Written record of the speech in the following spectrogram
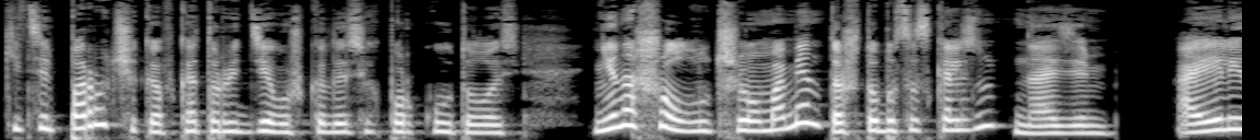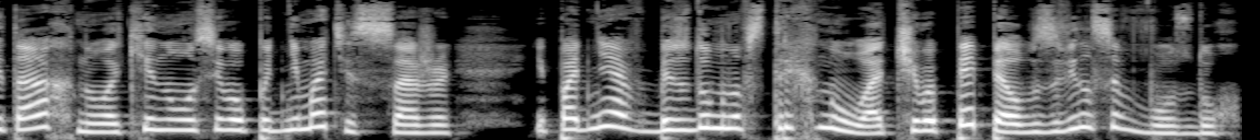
Китель поручика, в который девушка до сих пор куталась, не нашел лучшего момента, чтобы соскользнуть на земь. А Элита ахнула, кинулась его поднимать из сажи и, подняв, бездумно встряхнула, отчего пепел взвился в воздух.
